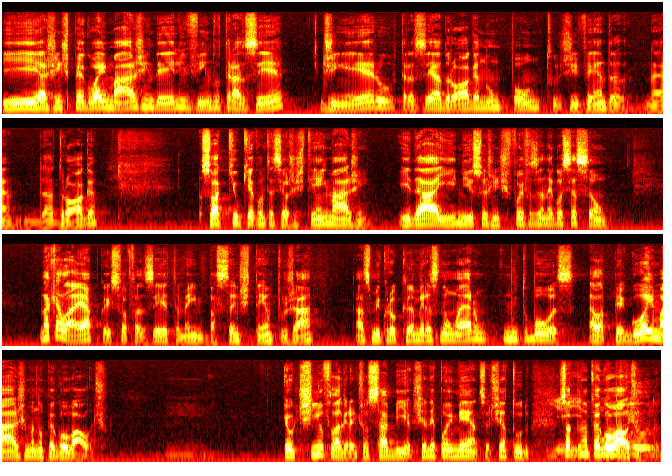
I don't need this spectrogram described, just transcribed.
E a gente pegou a imagem dele vindo trazer dinheiro, trazer a droga num ponto de venda né, da droga. Só que o que aconteceu? A gente tem a imagem. E daí, nisso, a gente foi fazer a negociação. Naquela época, isso a fazer também bastante tempo já, as microcâmeras não eram muito boas. Ela pegou a imagem, mas não pegou o áudio. Hum. Eu tinha o flagrante, eu sabia, eu tinha depoimentos, eu tinha tudo. E, Só que não pegou o áudio.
